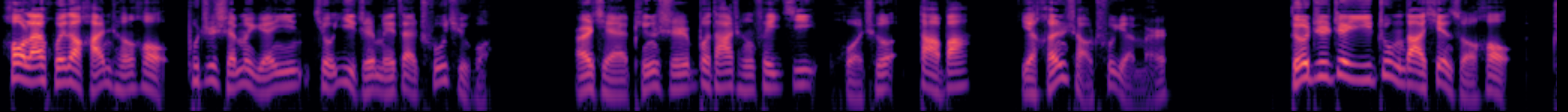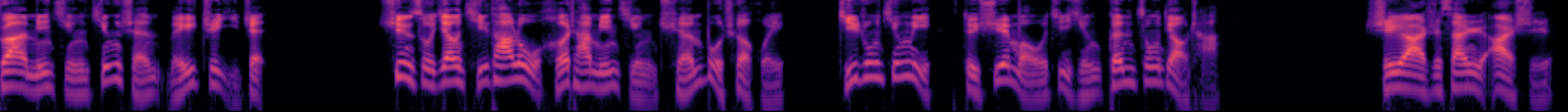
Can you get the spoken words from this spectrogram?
后来回到韩城后，不知什么原因就一直没再出去过，而且平时不搭乘飞机、火车、大巴，也很少出远门。得知这一重大线索后，专案民警精神为之一振，迅速将其他路核查民警全部撤回，集中精力对薛某进行跟踪调查。十月二十三日二时。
